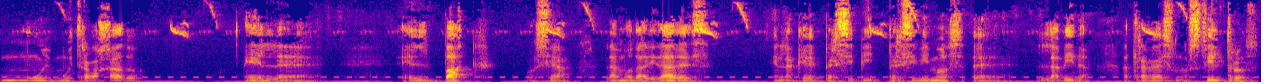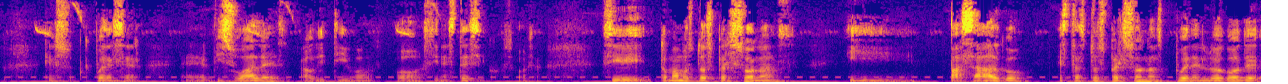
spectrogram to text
muy, muy trabajado el, eh, el back, o sea, las modalidades en las que percibimos eh, la vida a través de unos filtros que, pueden ser eh, visuales, auditivos o sinestésicos. O sea, si tomamos dos personas y pasa algo, estas dos personas pueden luego, de,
